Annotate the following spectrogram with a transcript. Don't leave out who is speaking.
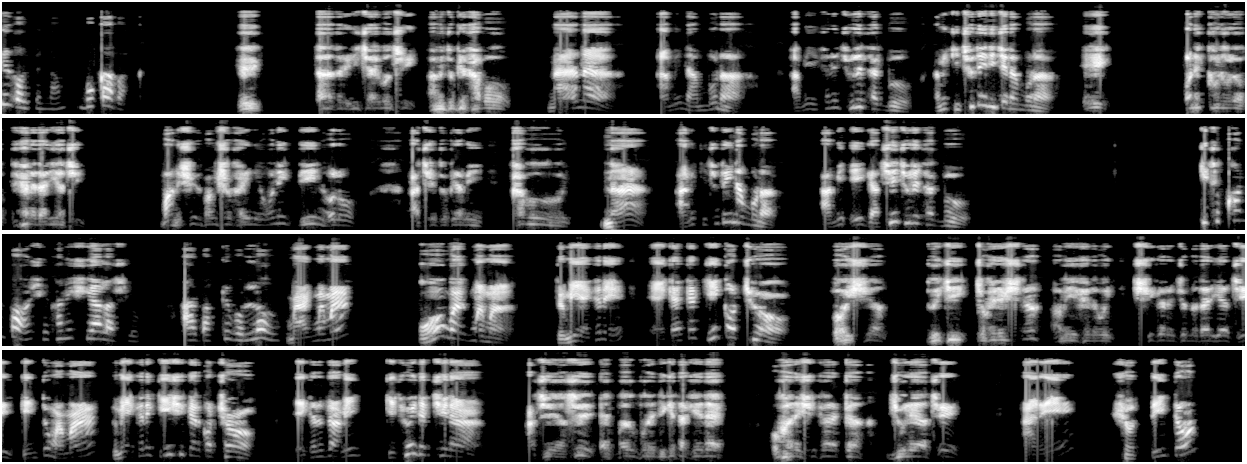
Speaker 1: আজকের গল্পের নাম বোকা বাঘ।
Speaker 2: তাড়াতাড়ি নিচে বলছি, আমি তোকে খাব। না না, আমি নামবো না। আমি এখানে ঝুলে থাকব। আমি কিছুতেই নিচে নামবো না। এই, অনেকক্ষণ হলো এখানে দাঁড়িয়ে আছি। মানুষের মাংস খাইনি অনেক দিন হলো। আজকে তোকে আমি খাব না, আমি কিছুতেই নামবো না। আমি এই গাছেই ঝুলে থাকব।
Speaker 1: কিছুক্ষণ পর সেখানে শিয়াল আসলো। আর বাঘকে বলল
Speaker 2: বাঘ মামা? ও বাঘ মামা তুমি এখানে একা একা কি করছ? ওই শ্যাম তুই কি চোখে দেখিস না? আমি এখানে ওই শিকারের জন্য দাঁড়িয়ে আছি। কিন্তু মামা তুমি এখানে কি শিকার করছ? এখানে তো আমি কিছুই দেখছি না। আছে আছে একবার উপরের দিকে তাকিয়ে দেখ। ওখানে শিকার একটা ঝুলে আছে। আরে সত্যিই তো?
